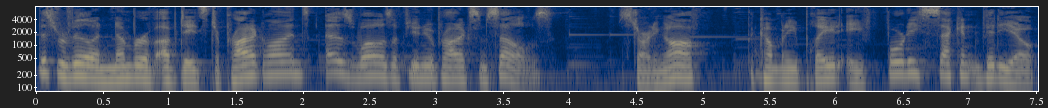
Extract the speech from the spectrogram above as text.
This revealed a number of updates to product lines as well as a few new products themselves. Starting off, the company played a 40 second video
